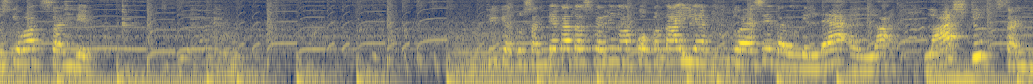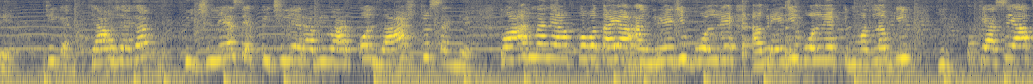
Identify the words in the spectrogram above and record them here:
उसके बाद संडे ठीक है तो संडे का तो स्पेलिंग आपको पता ही है तो ऐसे करेंगे। ला, ला, लास्ट संडे ठीक है? क्या हो जाएगा? पिछले से पिछले रविवार को लास्ट संडे तो आज मैंने आपको बताया अंग्रेज़ी बोलने अंग्रेज़ी बोलने मतलब कि, कैसे आप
